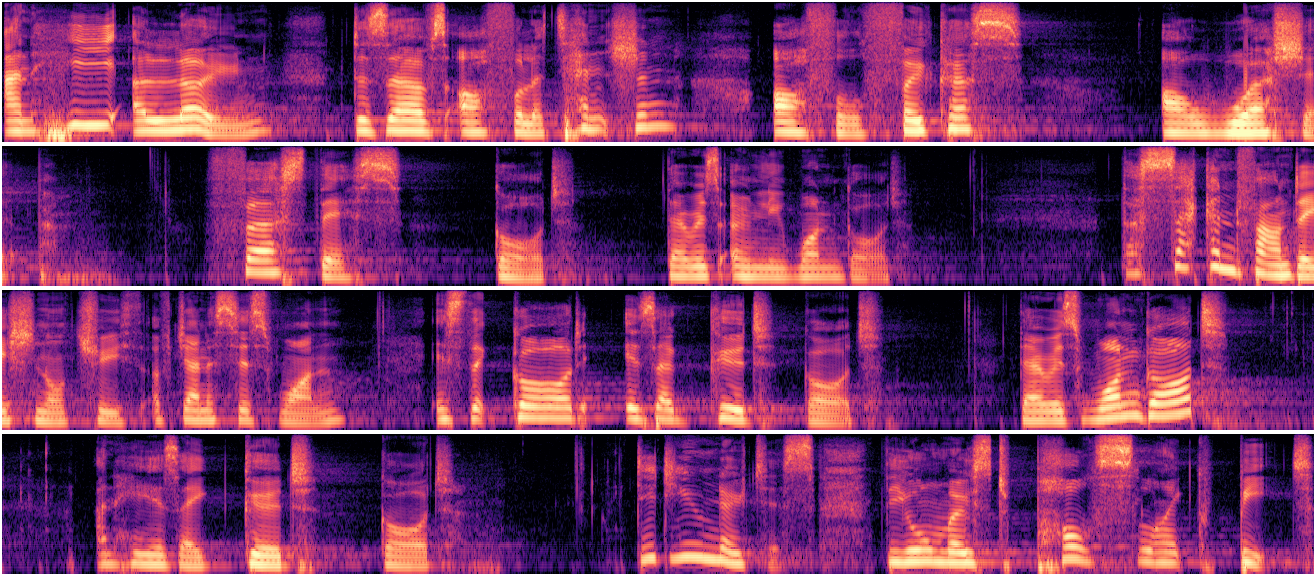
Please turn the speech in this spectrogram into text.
and He alone deserves our full attention, our full focus, our worship. First, this God. There is only one God. The second foundational truth of Genesis 1 is that God is a good God. There is one God, and He is a good God. Did you notice the almost pulse like beat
